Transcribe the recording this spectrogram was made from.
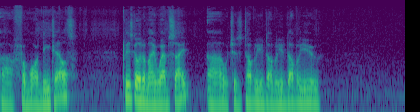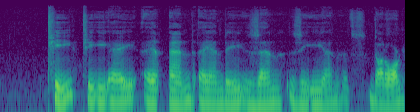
Uh, for more details, please go to my website, uh, which is www. T T E A and A N D Zen Z E N. It's dot org.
